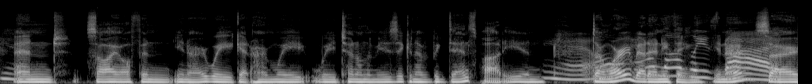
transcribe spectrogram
Yeah. and so I often, you know, we get home, we we turn on the music and have a big dance party, and Yeah. don't Oh, worry about anything, you know. that? So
